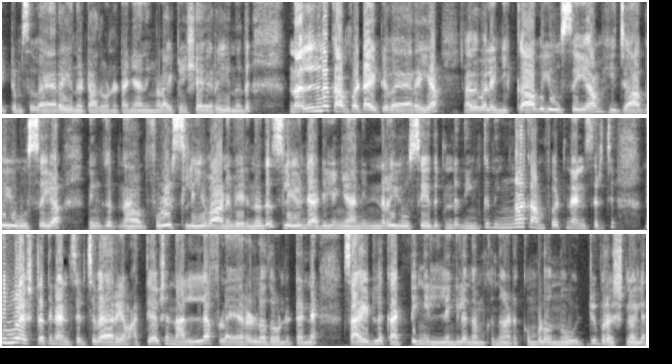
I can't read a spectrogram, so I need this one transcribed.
ഐറ്റംസ് വെയർ ചെയ്യുന്നിട്ട് അതുകൊണ്ടിട്ടാണ് ഞാൻ നിങ്ങളായിട്ടും ഷെയർ ചെയ്യുന്നത്. നല്ല കംഫർട്ടായിട്ട് വെയർ ചെയ്യാം. അതുപോലെ നിക്കാബ് യൂസ് ചെയ്യാം ഹിജാബ് യൂസ് ചെയ്യാം. നിങ്ങൾക്ക് ഫുൾ സ്ലീവാണ് വരുന്നത്. സ്ലീവിന്റെ അടിയിൽ ഞാൻ ഇന്നർ യൂസ് ചെയ്തിട്ടുണ്ട്. നിങ്ങൾക്ക് നിങ്ങളെ കംഫർട്ടിനനുസരിച്ച് നിങ്ങളെ ഇഷ്ടത്തിനനുസരിച്ച് വെയർ ചെയ്യാം. അത്യാവശ്യം നല്ല ഫ്ലെയർ ഉള്ളതുകൊണ്ട് തന്നെ സൈഡിൽ കട്ടിങ് ഇല്ലെങ്കിലും നമുക്ക് നടക്കുമ്പോഴൊന്നും ഒരു പ്രശ്നമില്ല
